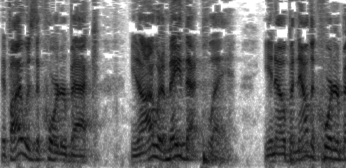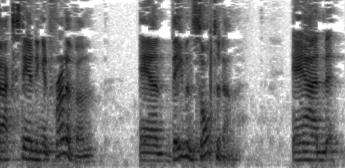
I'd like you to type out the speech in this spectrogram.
if I was the quarterback, you know, I would have made that play. You know, but now the quarterback's standing in front of them and they've insulted him. And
